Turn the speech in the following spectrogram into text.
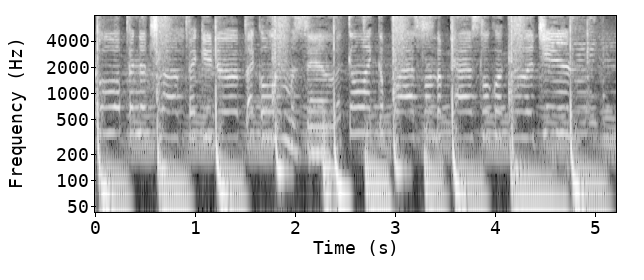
Pull up in the truck, pick it up like a limousine. Looking like a blast from the past, look like a legend.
